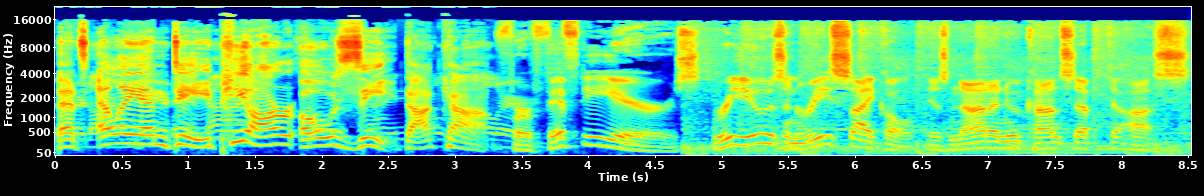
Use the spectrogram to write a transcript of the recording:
That's L A N D P R O Z.com. For 50 years, reuse and recycle is not a new concept to us.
